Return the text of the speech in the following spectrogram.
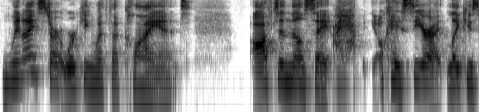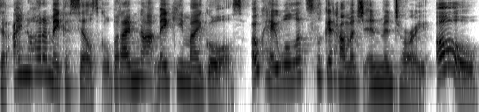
when I start working with a client, often they'll say, I, okay, Ciara, like you said, I know how to make a sales goal, but I'm not making my goals. Okay, well, let's look at how much inventory. Oh,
